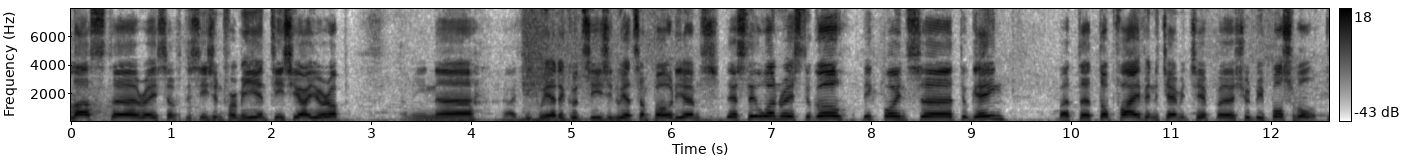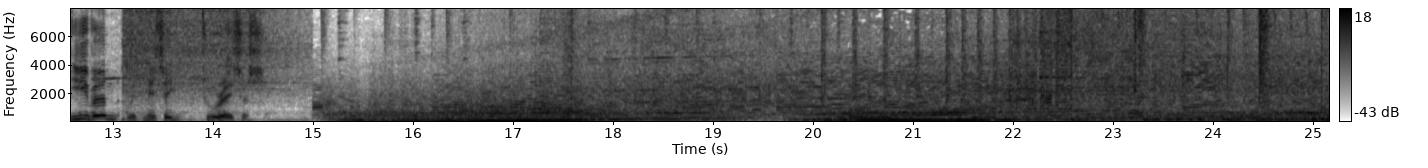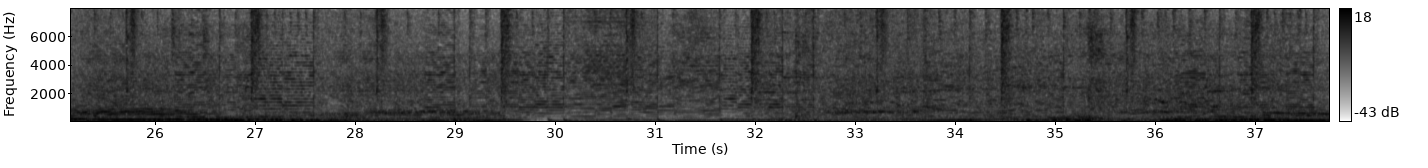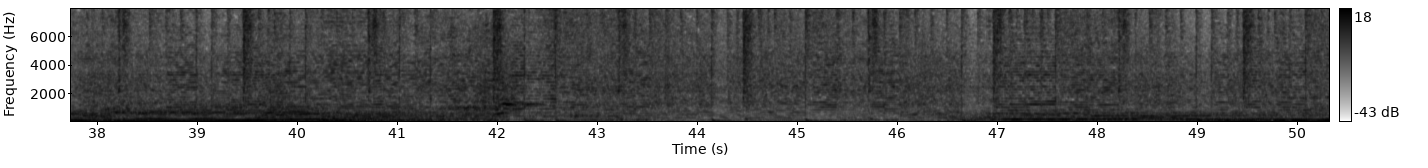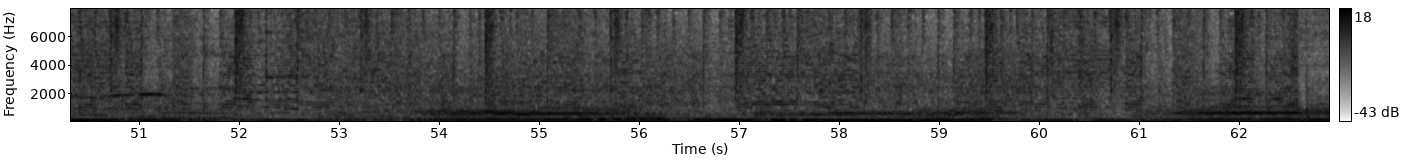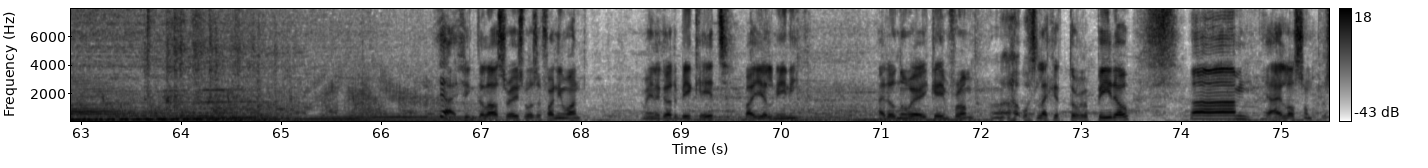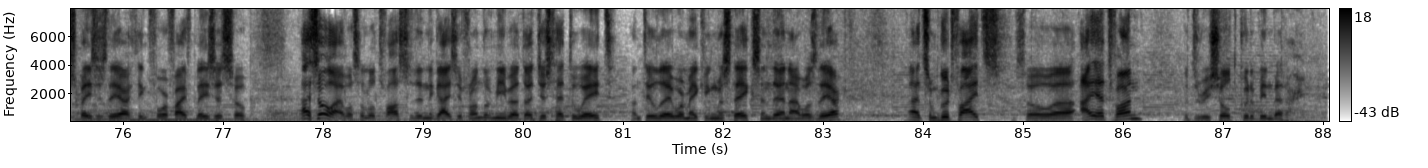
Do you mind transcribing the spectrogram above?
Last uh, race of the season for me in TCR Europe. I mean, uh, I think we had a good season. We had some podiums. There's still one race to go. Big points uh, to gain, but uh, top five in the championship uh, should be possible, even with missing two races. Yeah, I think the last race was a funny one. I mean, I got a big hit by Jelmini. I don't know where he came from. it was like a torpedo. Um, yeah, I lost some spaces there. I think four or five places. So I saw I was a lot faster than the guys in front of me, but I just had to wait until they were making mistakes, and then I was there. I had some good fights, so uh, I had fun, but the result could have been better.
